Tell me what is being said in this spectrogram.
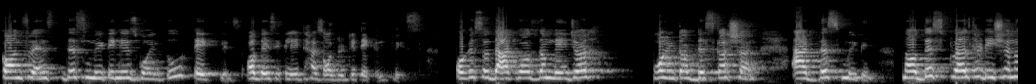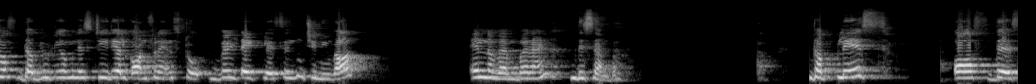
conference, this meeting is going to take place or basically it has already taken place. Okay, so that was the major point of discussion at this meeting. Now this 12th edition of WTO ministerial conference to, will take place in Geneva in November and December. The place of this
